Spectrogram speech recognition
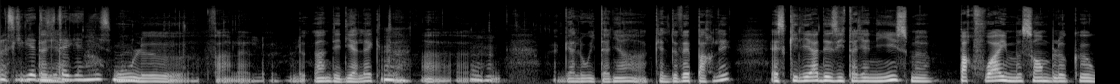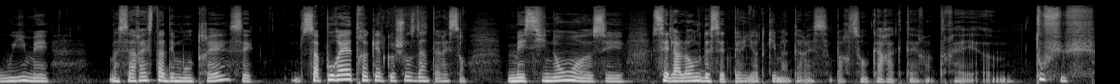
Est-ce qu'il y a des italianismes Ou le, enfin, le- le- le- un des dialectes euh, Mhm. gallo-italien qu'elle devait parler. Est-ce qu'il y a des italianismes? Parfois, il me semble que oui, mais, mais ça reste à démontrer. C'est ça pourrait être quelque chose d'intéressant. Mais sinon, euh, c'est c'est la langue de cette période qui m'intéresse par son caractère très euh, touffu.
